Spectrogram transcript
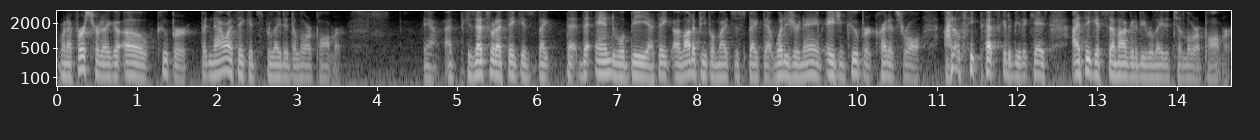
when i first heard it i go oh cooper but now i think it's related to laura palmer yeah because that's what i think is like the, the end will be i think a lot of people might suspect that what is your name agent cooper credits roll i don't think that's going to be the case i think it's somehow going to be related to laura palmer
